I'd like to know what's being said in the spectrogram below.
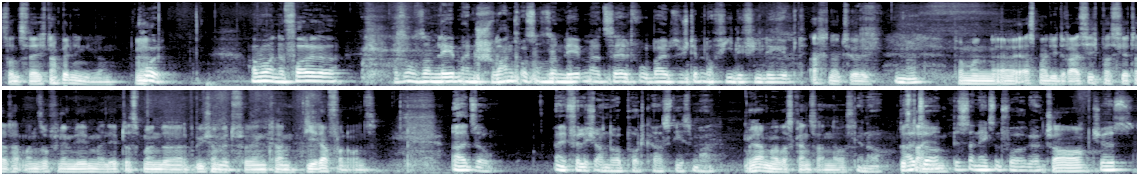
Sonst wäre ich nach Berlin gegangen. Cool. Ja haben wir eine Folge aus unserem Leben, einen Schwank aus unserem Leben erzählt, wobei es bestimmt noch viele, viele gibt. Ach, natürlich. Ja. Wenn man äh, erstmal die 30 passiert hat, hat man so viel im Leben erlebt, dass man da Bücher mitfüllen kann. Jeder von uns. Also, ein völlig anderer Podcast diesmal. Ja, mal was ganz anderes. Genau. Bis also, dahin. bis zur nächsten Folge. Ciao. Tschüss.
